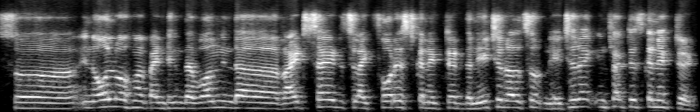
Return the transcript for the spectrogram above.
so in all of my painting the one in the right side it's like forest connected the nature also nature in fact is connected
